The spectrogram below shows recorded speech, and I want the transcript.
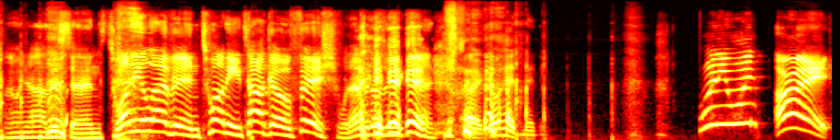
I don't know how this ends. 2011, 20 taco fish, whatever doesn't make sense. All right, go ahead, Mini. 21. All right.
